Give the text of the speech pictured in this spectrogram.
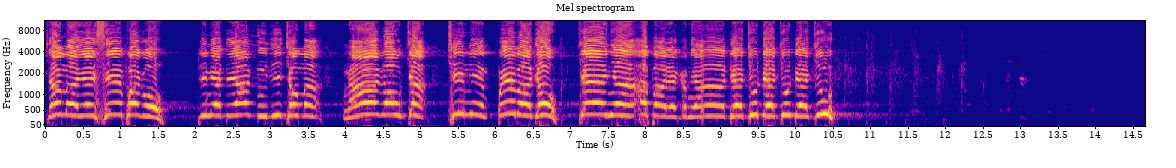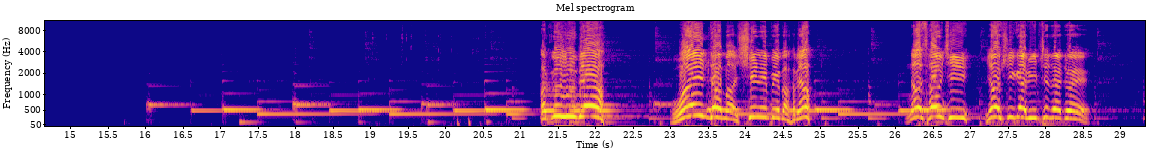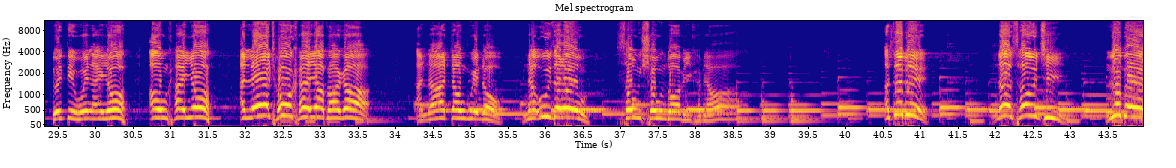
ကျမ်းမာရေးဆေးအဖွဲ့ကိုပြည်နယ်တရားသူကြီးချုပ်မှာ9000ကျပ်ချီးမြှင့်ပေးပါကြောင်းကျေညာအပ်ပါတယ်ခင်ဗျာတဲ့ကျူတဲ့ကျူတဲ့ကျူ အခုလူများဝိုင်းတော့မှရှင်းလင်းပေးပါခင်ဗျာနောက်ဆုံးချီရောက်ရှိခဲ့ပြီဖြစ်တဲ့အတွက်တွေ့တဲ့ဝင်လာရော အောင်ခံရောအလဲထိုးခံရပါကအနာတောင်းခွင့်တော့နှစ်ဦးစလုံးဆုံးရှုံးသွားပြီခင်ဗျာအသစ်ပြည့်နောက်ဆုံးချီလွတ်ပဲ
